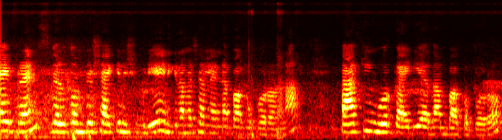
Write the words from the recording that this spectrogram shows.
ஹாய் ஃப்ரெண்ட்ஸ் வெல்கம் டு ஷாக்கினிஷ் மீடியா இன்றைக்கி நம்ம சேனல் என்ன பார்க்க போகிறோம்னா பேக்கிங் ஒர்க் ஐடியா தான் பார்க்க போகிறோம்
